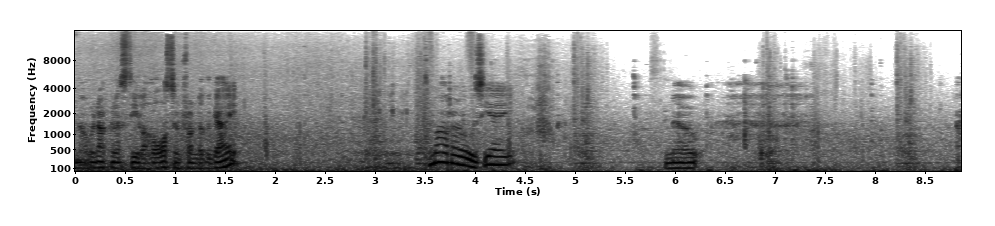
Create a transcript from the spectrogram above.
No, we're not going to steal a horse in front of the guy. Tomatoes, yay! No. Uh,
